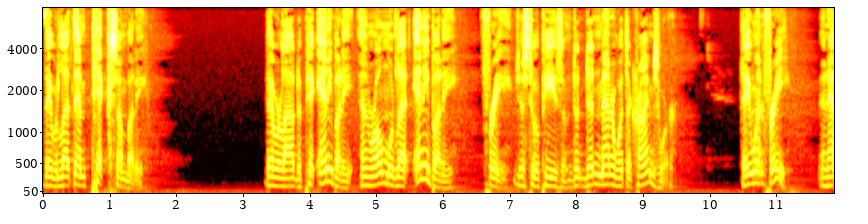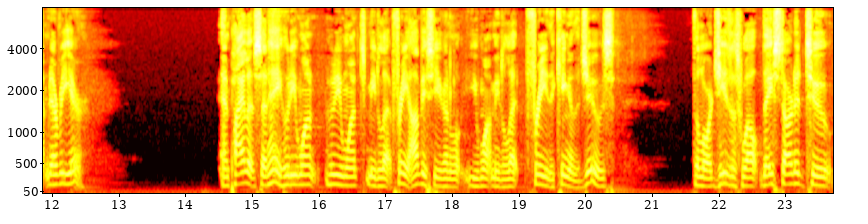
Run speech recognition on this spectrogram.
they would let them pick somebody. They were allowed to pick anybody, and Rome would let anybody free just to appease them. D- didn't matter what their crimes were. They went free, and happened every year. And Pilate said, "Hey, who do you want? Who do you want me to let free? Obviously, you're going to you want me to let free the King of the Jews, the Lord Jesus." Well, they started to.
